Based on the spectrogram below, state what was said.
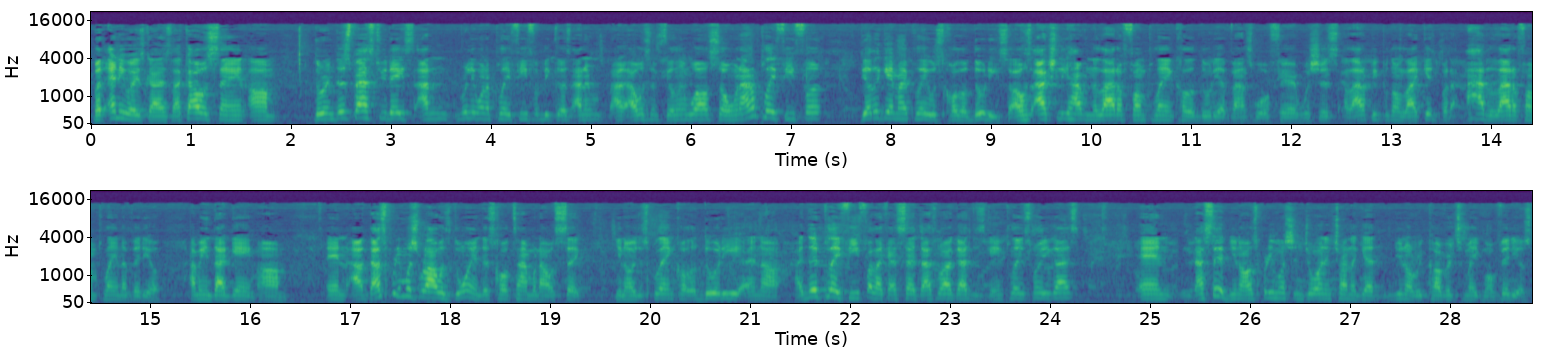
But anyways, guys, like I was saying, um, during this past few days, I didn't really want to play FIFA because I didn't, I, I wasn't feeling well. So when I don't play FIFA, the other game I played was Call of Duty. So I was actually having a lot of fun playing Call of Duty Advanced Warfare, which is a lot of people don't like it, but I had a lot of fun playing that video. I mean that game. Um, and uh, that's pretty much what I was doing this whole time when I was sick. You know, just playing Call of Duty, and uh, I did play FIFA. Like I said, that's why I got this gameplays for you guys and that's it. You know, I was pretty much enjoying and trying to get you know recovered to make more videos.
